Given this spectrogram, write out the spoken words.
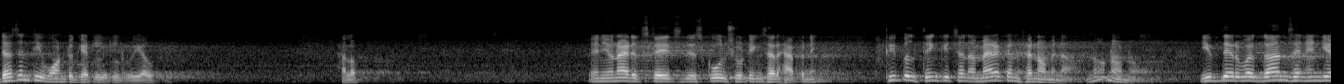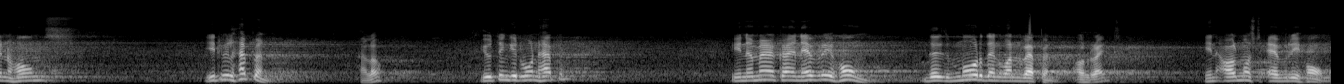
doesn't he want to get a little real? Hello? In United States, the school shootings are happening. People think it's an American phenomena. No, no, no. If there were guns in Indian homes, it will happen. Hello? You think it won't happen? In America, in every home, there is more than one weapon, all right? In almost every home,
